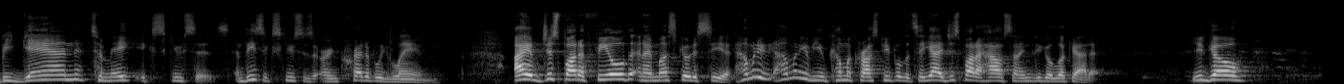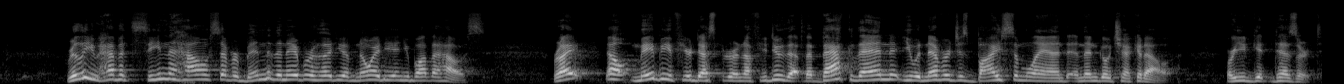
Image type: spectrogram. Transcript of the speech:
began to make excuses. And these excuses are incredibly lame. I have just bought a field and I must go to see it. How many, how many of you come across people that say, Yeah, I just bought a house and I need to go look at it? You'd go, Really? You haven't seen the house, ever been to the neighborhood? You have no idea and you bought the house. Right? Now, maybe if you're desperate enough, you do that. But back then, you would never just buy some land and then go check it out, or you'd get desert.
